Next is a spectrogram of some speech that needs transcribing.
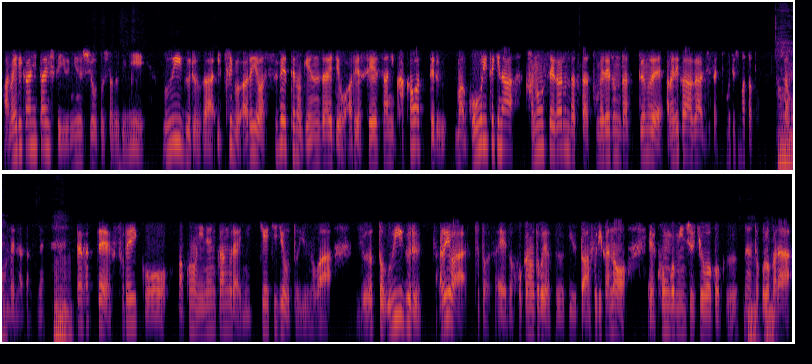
アメリカに対して輸入しようとしたときに、ウイグルが一部、あるいはすべての原材料、あるいは生産に関わっている、まあ、合理的な可能性があるんだったら止めれるんだっていうので、アメリカが実際止めてしまったと、そんな問題になったんですね。した、はい、が、って、それ以降、まあ、この2年間ぐらい、日系企業というのは、ずっとウイグル、あるいはちょっと,、えーと、他のところで言うと、アフリカの、えー、コンゴ民主共和国のところから、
